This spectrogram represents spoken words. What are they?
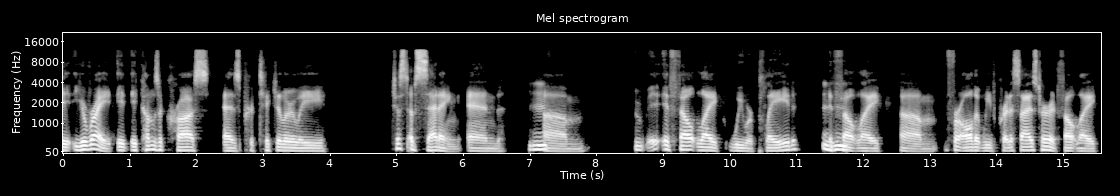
it, you're right. It it comes across as particularly just upsetting and Mhm. um it, it felt like we were played it Mhm. felt like um for all that we've criticized her it felt like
